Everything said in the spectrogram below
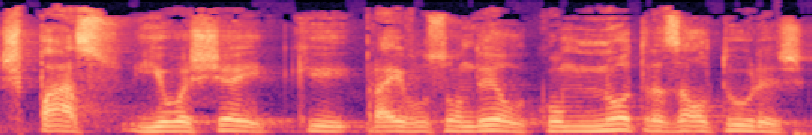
espaço e eu achei que para a evolução dele, como noutras alturas,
